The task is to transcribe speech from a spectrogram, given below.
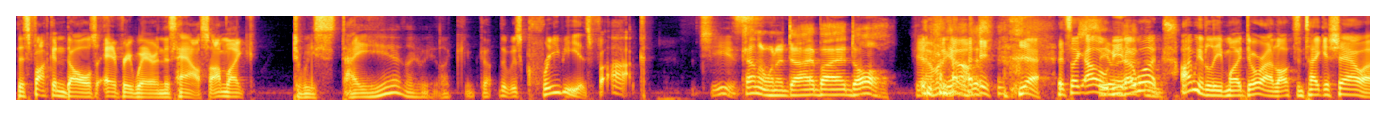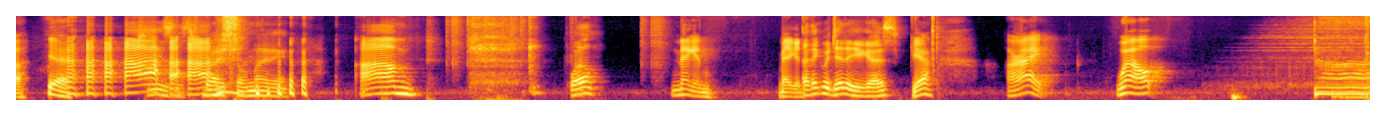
There's fucking dolls everywhere in this house. I'm like, do we stay here? Like, we- it was creepy as fuck. Jeez. kind of want to die by a doll. Yeah, I wanna Yeah, go. just- yeah, it's like, oh, See what you know what? I'm going to leave my door unlocked and take a shower. Yeah. Jesus Christ Almighty. um, Well, Megan. Megan. I think we did it, you guys. Yeah. All right. Well, oh.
